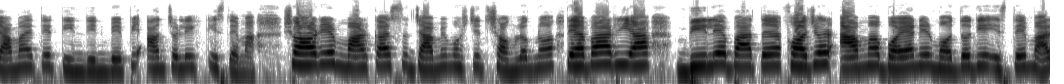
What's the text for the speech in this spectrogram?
জামায়াতের তিন দিন ব্যাপী আঞ্চলিক ইস্তেমা শহরের মার্কাস জামে মসজিদ সংলগ্ন তেবারিয়া বিলেবাত ফজর আম বয়ানের মধ্য দিয়ে ইস্তেমার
